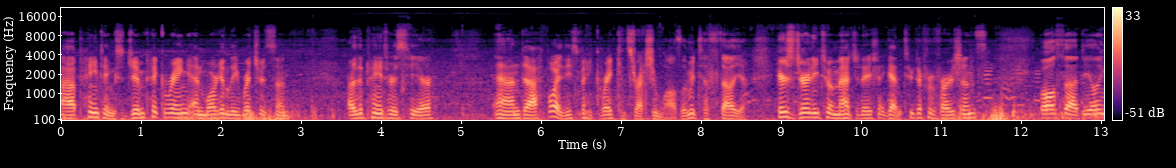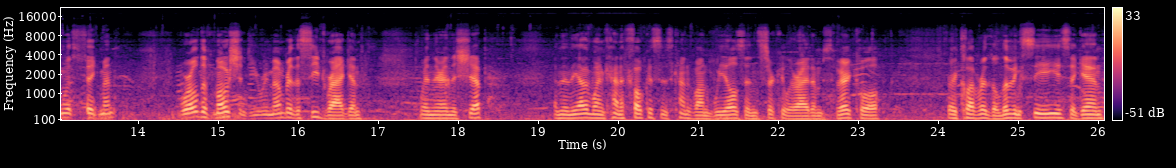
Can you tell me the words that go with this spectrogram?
uh, paintings. Jim Pickering and Morgan Lee Richardson are the painters here. And uh, boy, these make great construction walls. Let me just tell you. Here's Journey to Imagination. Again, two different versions, both uh, dealing with Figment. World of Motion. Do you remember the Sea Dragon when they're in the ship? And then the other one kind of focuses kind of on wheels and circular items. Very cool, very clever. The Living Seas, again,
